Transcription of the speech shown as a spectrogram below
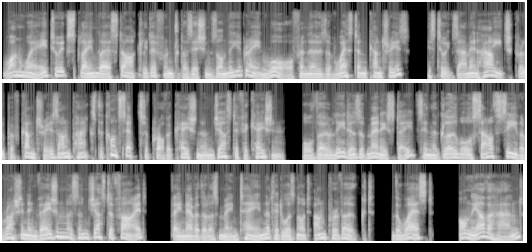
One way to explain their starkly different positions on the Ukraine war from those of Western countries is to examine how each group of countries unpacks the concepts of provocation and justification. Although leaders of many states in the global south see the Russian invasion as unjustified, they nevertheless maintain that it was not unprovoked. The West, on the other hand,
